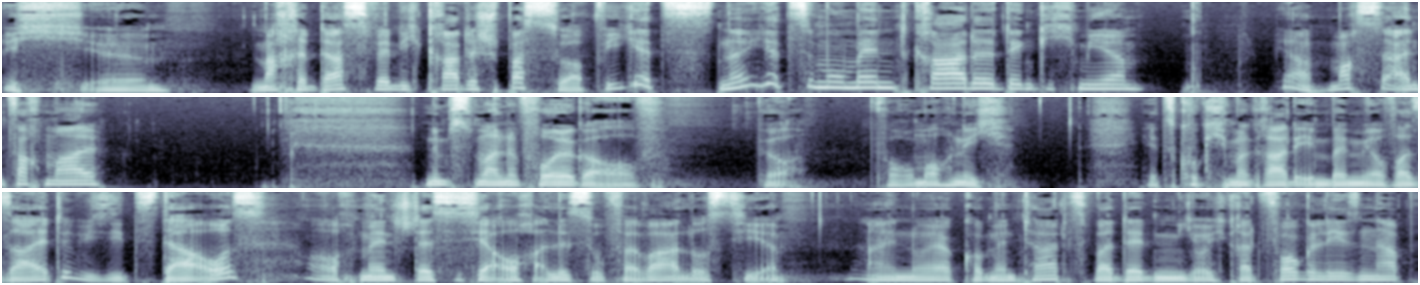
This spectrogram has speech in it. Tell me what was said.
ich äh, mache das, wenn ich gerade Spaß zu habe, wie jetzt, ne? Jetzt im Moment gerade denke ich mir, ja, machst du einfach mal nimmst mal eine Folge auf. Ja, warum auch nicht? Jetzt gucke ich mal gerade eben bei mir auf der Seite. Wie sieht's da aus? Auch Mensch, das ist ja auch alles so verwahrlost hier. Ein neuer Kommentar. Das war der, den ich euch gerade vorgelesen habe.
